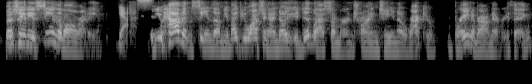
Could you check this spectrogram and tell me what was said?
especially if you've seen them already. Yes. If you haven't seen them, you might be watching. I know you did last summer and trying to, you know, rack your brain around everything,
